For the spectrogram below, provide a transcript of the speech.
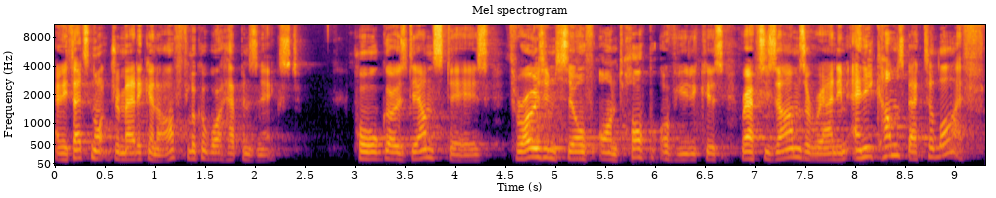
And if that's not dramatic enough, look at what happens next. Paul goes downstairs, throws himself on top of Eutychus, wraps his arms around him, and he comes back to life.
